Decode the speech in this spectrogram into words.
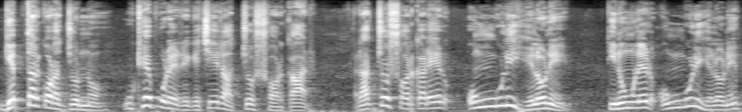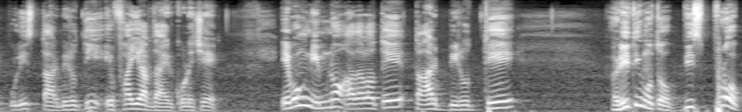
গ্রেপ্তার করার জন্য উঠে পড়ে রেখেছে রাজ্য সরকার। রাজ্য সরকারের অঙ্গুলি হেলনে, তৃণমূলের অঙ্গুলি হেলনে পুলিশ তার বিরুদ্ধে এফআইআর দায়ের করেছে এবং নিম্ন আদালতে তার বিরুদ্ধে রীতিমতো বিস্ফোরক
